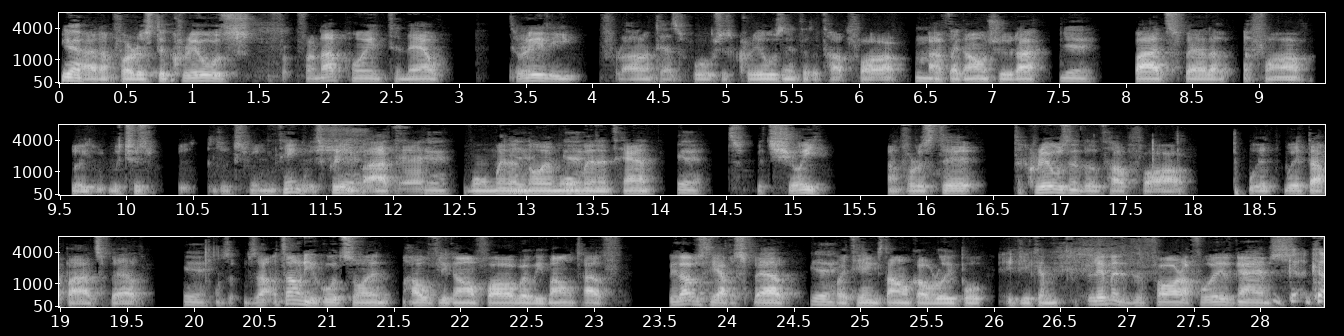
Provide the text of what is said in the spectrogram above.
Yeah. and for us to cruise f- from that point to now to really, for all intents and purposes, cruise into the top four Mm. after going through that yeah, bad spell of, of form, like which is which when you think it's pretty Yeah. bad. Yeah. yeah, One win and nine, one yeah. win and ten. Yeah. it's, it's shy, and for us to to cruise into the top four with with that bad spell, Yeah. it's, it's only a good sign. Hopefully, going forward, where we won't have. We'll obviously have a spell yeah. where things don't go right, but if you can limit it to four or five games, Ca- ca-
